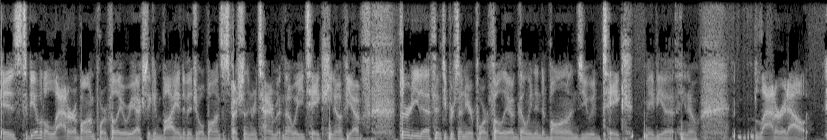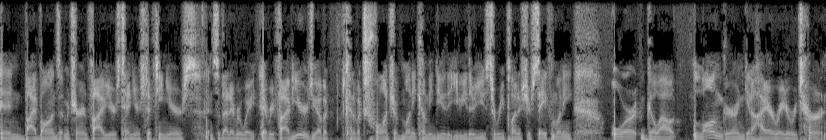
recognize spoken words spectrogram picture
is to be able to ladder a bond portfolio where you actually can buy individual bonds, especially in retirement. That way you take, you know, if you have 30 to 50% of your portfolio going into bonds, you would take maybe a, you know, ladder it out and buy bonds that mature in five years, 10 years, 15 years. And so that every wait, every five years, you have a kind of a tranche of money coming due that you either use to replenish your safe money or go out longer and get a higher rate of return.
